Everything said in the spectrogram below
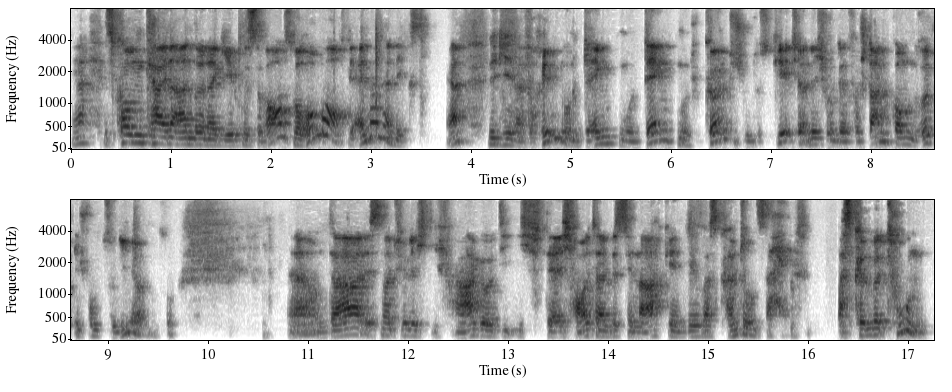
Ja, es kommen keine anderen Ergebnisse raus. Warum auch? Wir ändern ja nichts. Ja, wir gehen einfach hin und denken und denken und könnte ich und das geht ja nicht und der Verstand kommt und wird nicht funktionieren. Und so. Ja, und da ist natürlich die Frage, die ich, der ich heute ein bisschen nachgehen will, was könnte uns da helfen? Was können wir tun,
